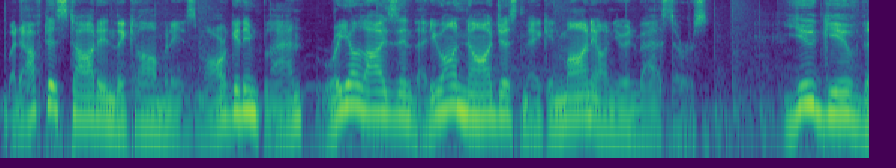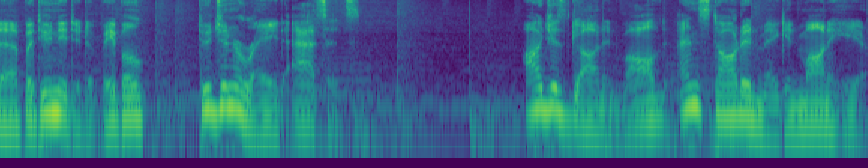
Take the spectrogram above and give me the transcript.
But after starting the company's marketing plan, realizing that you are not just making money on new investors, you give the opportunity to people to generate assets. I just got involved and started making money here.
